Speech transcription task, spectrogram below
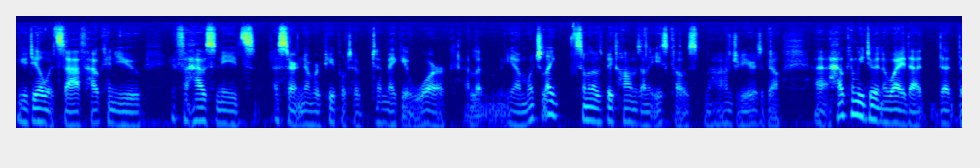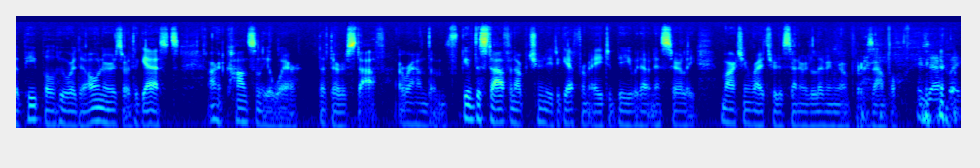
you deal with staff. How can you if a house needs a certain number of people to, to make it work, uh, you know, much like some of those big homes on the East Coast a hundred years ago, uh, how can we do it in a way that, that the people who are the owners or the guests aren't constantly aware that there are staff around them? Give the staff an opportunity to get from A to B without necessarily marching right through the center of the living room, for example. Exactly,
